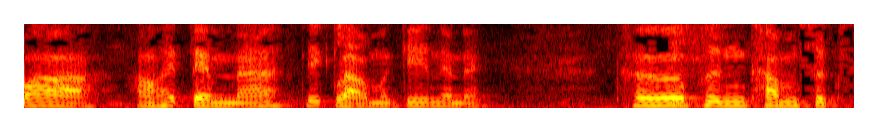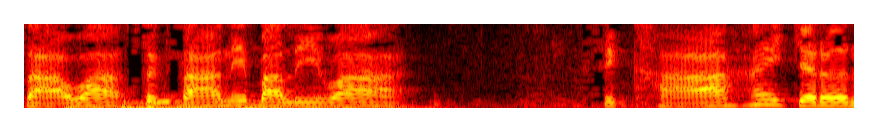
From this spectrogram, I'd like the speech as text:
ว่า เอาให้เต็มนะ ที่กล่าวเมื่อกี้เนี่ยนะเธอพึงทำศึกษาว่าศึกษานี่บาลีว่าสิกขาให้เจริญ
